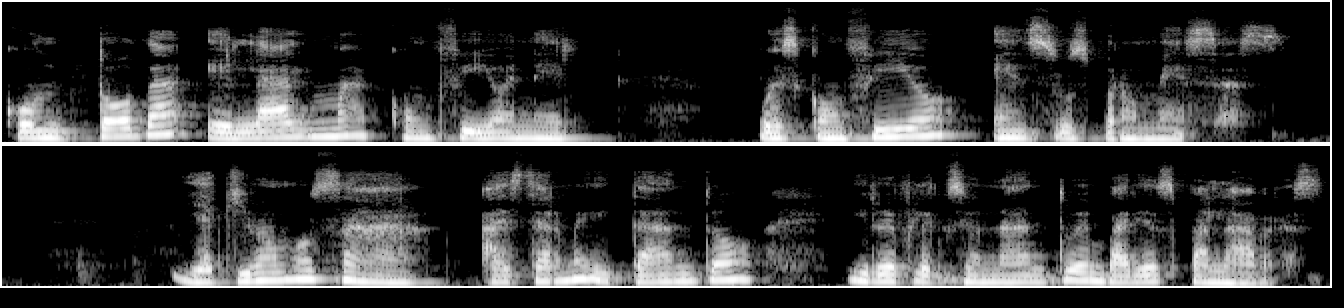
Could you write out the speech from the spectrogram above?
Con toda el alma confío en Él, pues confío en sus promesas. Y aquí vamos a, a estar meditando y reflexionando en varias palabras.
